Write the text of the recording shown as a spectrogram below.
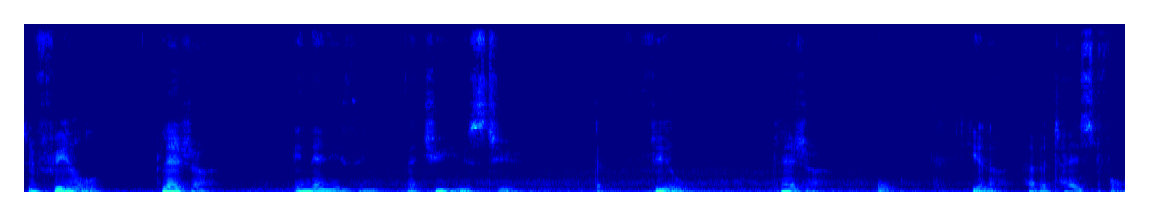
to feel pleasure in anything that you used to. feel pleasure or, you know, have a taste for.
